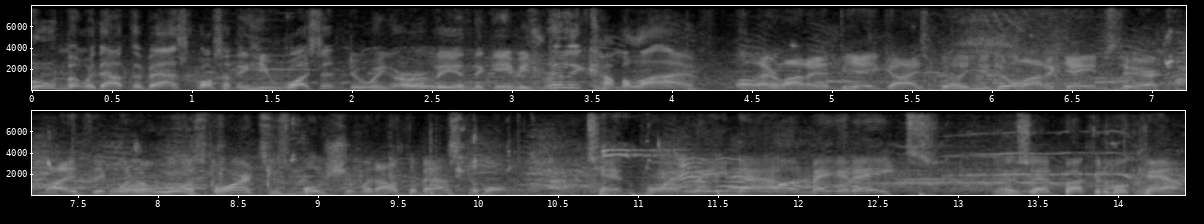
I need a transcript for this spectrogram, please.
Movement without the basketball, something he wasn't doing early in the game. He's really come alive. Well, there are a lot of NBA guys, Bill. You do a lot of games there. I think one of the lost arts is motion without the basketball. 10-point lead now and make it eight. As that bucket will count.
